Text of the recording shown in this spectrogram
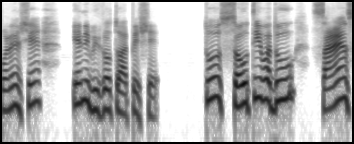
ભણે છે એની વિગતો આપે છે? તો સૌથી વધુ સાયન્સ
